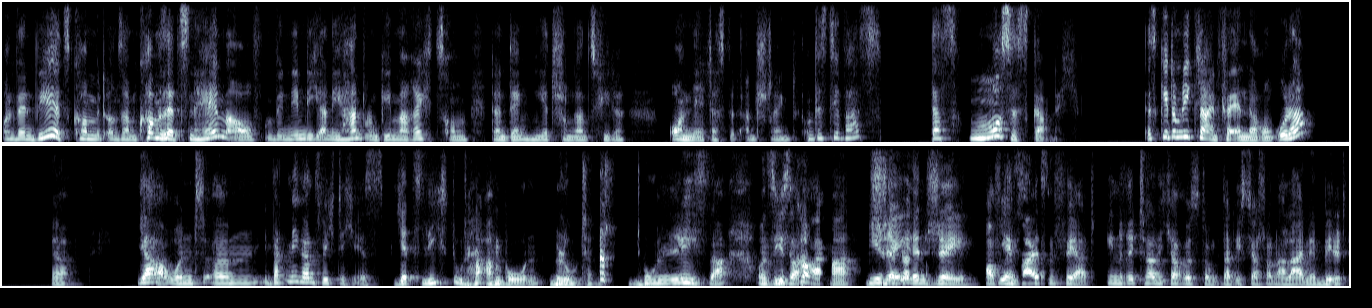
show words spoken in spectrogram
Und wenn wir jetzt kommen mit unserem, komm, setzen Helm auf und wir nehmen dich an die Hand und gehen mal rechts rum, dann denken jetzt schon ganz viele, oh nee, das wird anstrengend. Und wisst ihr was? Das muss es gar nicht. Es geht um die Kleinveränderung, oder? Ja. Ja, und ähm, was mir ganz wichtig ist, jetzt liegst du da am Boden blutend. Du liegst da und siehst auf einmal J&J auf yes. dem weißen Pferd in ritterlicher Rüstung. Das ist ja schon alleine im Bild.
